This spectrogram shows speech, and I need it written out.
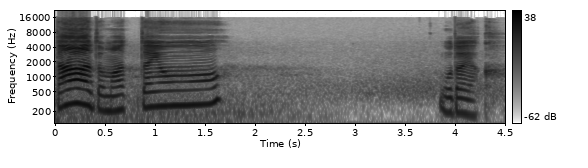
たー、止まったよー。穏やか。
